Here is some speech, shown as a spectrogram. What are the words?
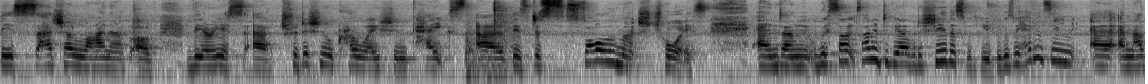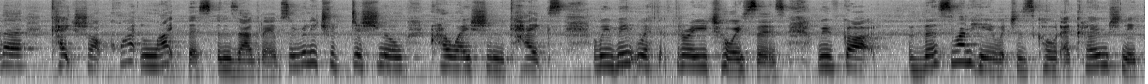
There's such a lineup of various uh, traditional Croatian cakes. Uh, there's just so much choice and um, we're so excited to be able to share this with you because we haven't seen uh, another cake shop quite like this in Zagreb. So really traditional Croatian cakes. We went with three choices. We've got this one here, which is called a kremschnitte,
